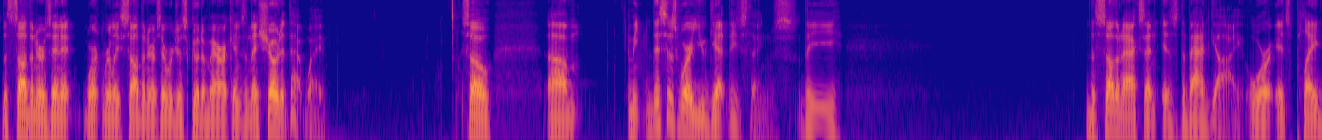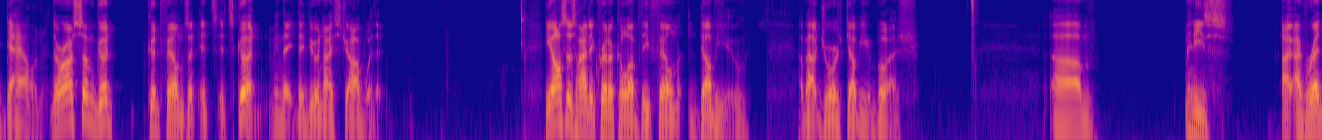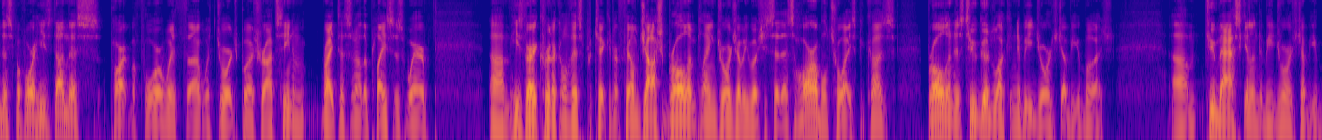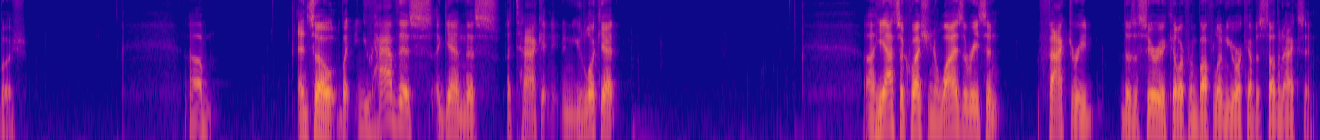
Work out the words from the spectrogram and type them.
the Southerners in it weren't really Southerners; they were just good Americans, and they showed it that way. So, um, I mean, this is where you get these things. The the southern accent is the bad guy or it's played down. There are some good good films that it's it's good. I mean they, they do a nice job with it. He also is highly critical of the film W about George W. Bush. Um, and he's I, have read this before. He's done this part before with uh, with George Bush, or I've seen him write this in other places where um, he's very critical of this particular film. Josh Brolin playing George W. Bush. He said that's a horrible choice because Brolin is too good looking to be George W. Bush, um, too masculine to be George W. Bush. Um, and so, but you have this again, this attack, and you look at. Uh, he asks a question: Why is the recent factory does a serial killer from Buffalo, New York have a southern accent?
